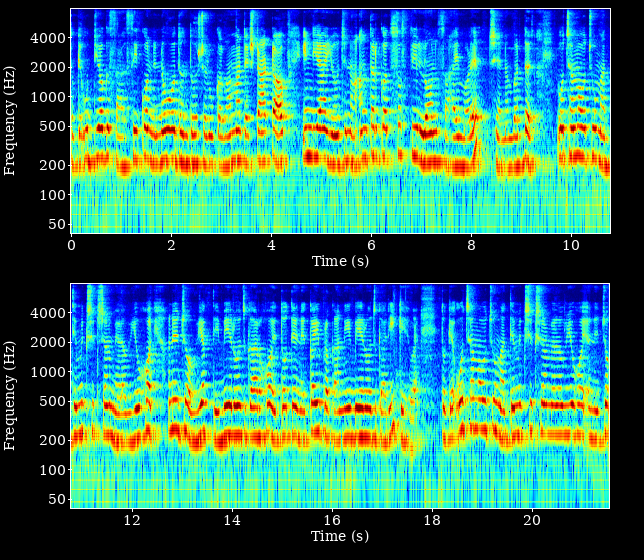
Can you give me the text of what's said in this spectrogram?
તો કે ઉદ્યોગ સાહસિકોને નવો ધંધો શરૂ કરવા માટે સ્ટાર્ટઅપ ઇન્ડિયા યોજના અંતર્ગત સસ્તી લોન સહાય મળે છે. નંબર દસ. ઓછામાં ઓછું માધ્યમિક શિક્ષણ મેળવ્યું હોય અને જો વ્યક્તિ બેરોજગાર હોય તો તેને કઈ પ્રકારની બેરોજગારી કહેવાય? તો કે ઓછામાં ઓછું માધ્યમિક શિક્ષણ મેળવ્યું હોય અને જો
